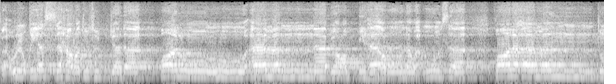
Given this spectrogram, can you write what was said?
فألقي السحرة سجدا. قالوا آمنا برب هارون وموسى. قال آمنتم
